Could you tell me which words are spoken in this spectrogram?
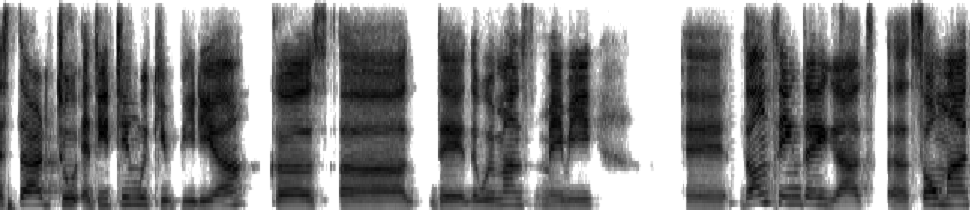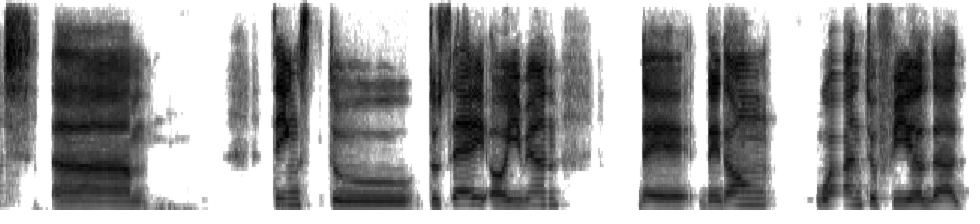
start to editing wikipedia because uh, the the women's maybe uh, don't think they got uh, so much um, things to to say or even they they don't want to feel that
